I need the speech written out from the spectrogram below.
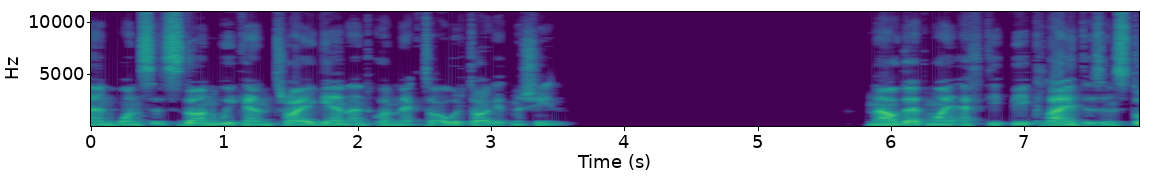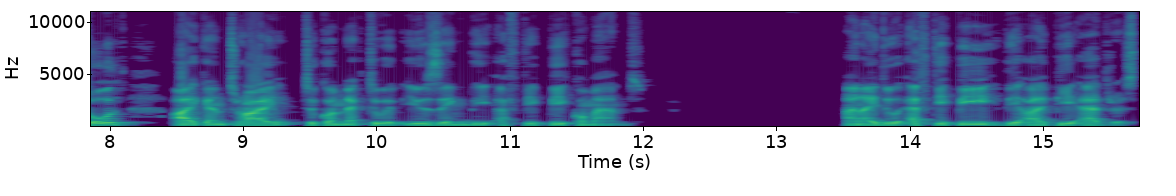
And once it's done, we can try again and connect to our target machine. Now that my FTP client is installed, I can try to connect to it using the FTP command. And I do FTP the IP address.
